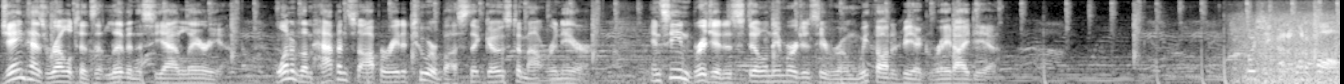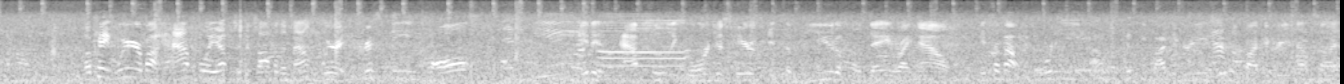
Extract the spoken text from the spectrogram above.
Jane has relatives that live in the Seattle area. One of them happens to operate a tour bus that goes to Mount Rainier. And seeing Bridget is still in the emergency room, we thought it'd be a great idea. Pushing, I don't want to fall. Okay, we're about halfway up to the top of the mountain. We're at Christine Falls. It's beautiful. It is absolutely gorgeous here. It's a beautiful day right now. It's about 40, I don't know, 55 degrees, Yeah. 55 degrees outside.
